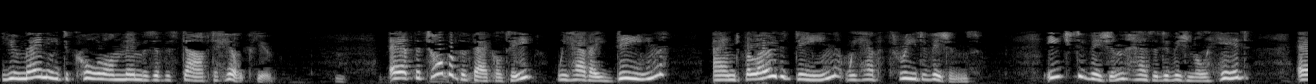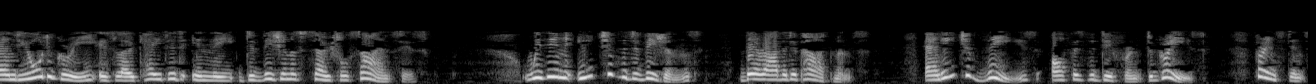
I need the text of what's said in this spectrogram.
you may need to call on members of the staff to help you. At the top of the faculty, we have a dean, and below the dean, we have three divisions. Each division has a divisional head, and your degree is located in the Division of Social Sciences. Within each of the divisions, there are the departments, and each of these offers the different degrees. For instance,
